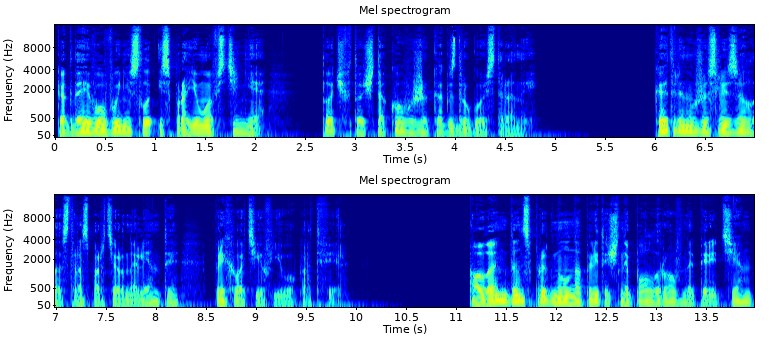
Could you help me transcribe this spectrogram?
когда его вынесло из проема в стене, точь-в-точь точь такого же, как с другой стороны. Кэтрин уже слезала с транспортерной ленты, прихватив его портфель. А Лэнгдон спрыгнул на плиточный пол ровно перед тем,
